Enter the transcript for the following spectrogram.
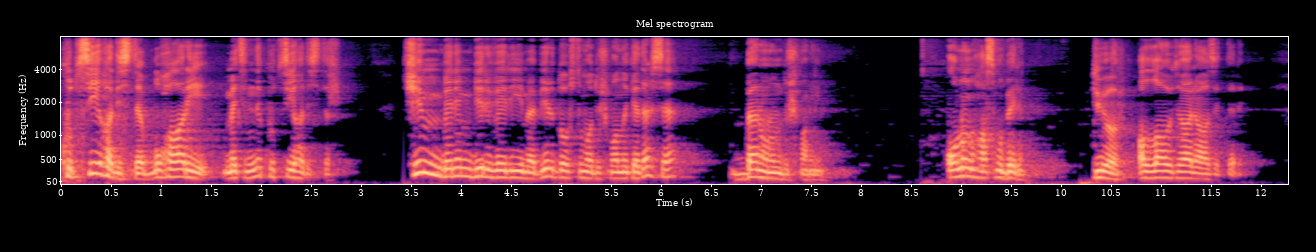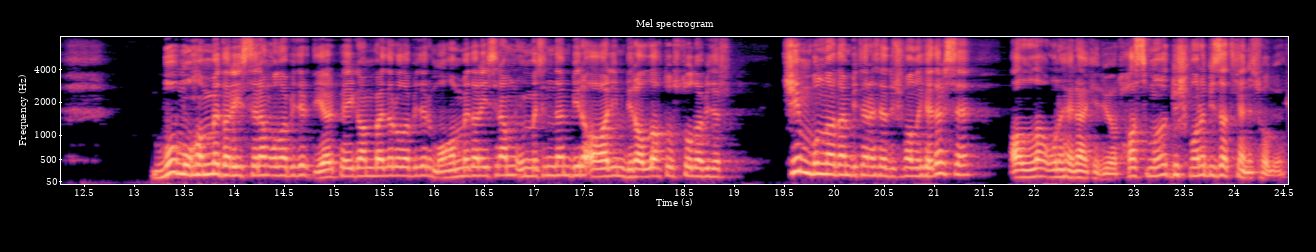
kutsi hadiste, Buhari metinde kutsi hadistir. Kim benim bir velime, bir dostuma düşmanlık ederse ben onun düşmanıyım. Onun hasmı benim diyor Allahü Teala Hazretleri. Bu Muhammed Aleyhisselam olabilir, diğer peygamberler olabilir, Muhammed Aleyhisselam'ın ümmetinden bir alim, bir Allah dostu olabilir. Kim bunlardan bir tanesine düşmanlık ederse Allah onu helak ediyor. Hasmı, düşmanı bizzat kendisi oluyor.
